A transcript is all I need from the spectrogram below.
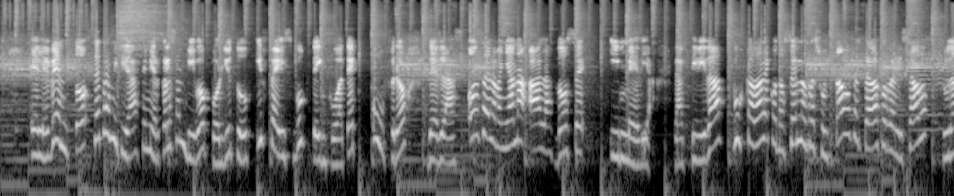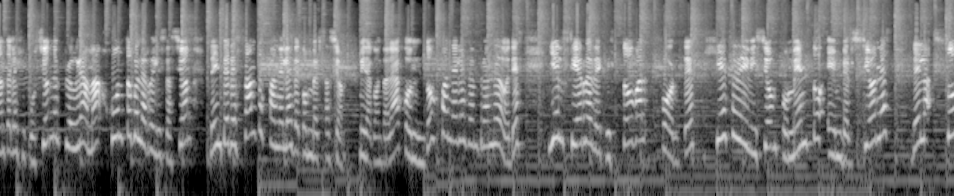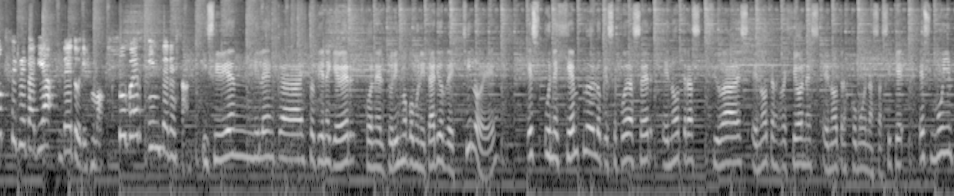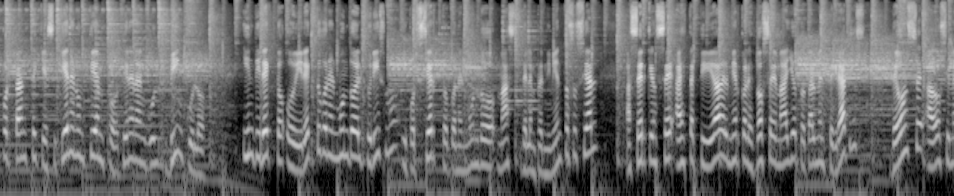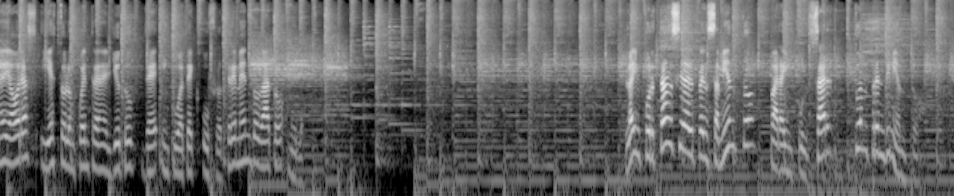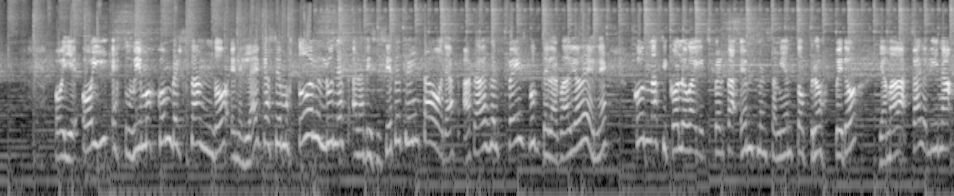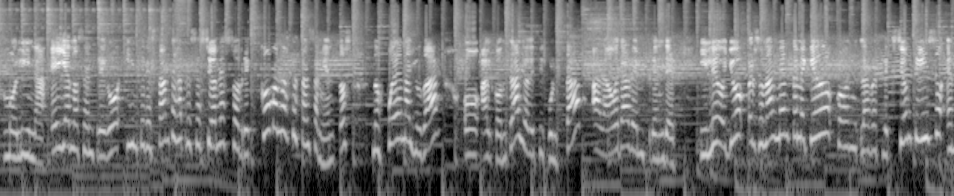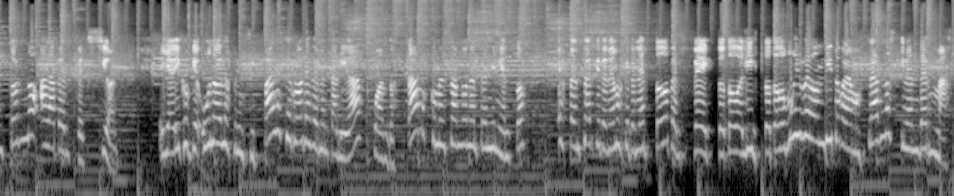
El evento se transmitirá este miércoles en vivo por YouTube y Facebook de Incubatec UFRO de las 11 de la mañana a las 12 y media. La actividad busca dar a conocer los resultados del trabajo realizado durante la ejecución del programa junto con la realización de interesantes paneles de conversación. Mira, contará con dos paneles de emprendedores y el cierre de Cristóbal Fortes, jefe de división Fomento e Inversiones de la Subsecretaría de Turismo. Súper interesante. Y si bien, Milenka, esto tiene que ver con el turismo comunitario de Chiloé, es un ejemplo de lo que se puede hacer en otras ciudades, en otras regiones, en otras comunas. Así que es muy importante que si tienen un tiempo, tienen algún vínculo indirecto o directo con el mundo del turismo y por cierto con el mundo más del emprendimiento social, acérquense a esta actividad del miércoles 12 de mayo totalmente gratis de 11 a 12 y media horas y esto lo encuentra en el YouTube de Incubatec UFRO. Tremendo dato, Mile. La importancia del pensamiento para impulsar tu emprendimiento. Oye, hoy estuvimos conversando en el live que hacemos todos los lunes a las 17.30 horas a través del Facebook de la Radio ADN con una psicóloga y experta en pensamiento próspero llamada Carolina Molina. Ella nos entregó interesantes apreciaciones sobre cómo nuestros pensamientos nos pueden ayudar o al contrario dificultar a la hora de emprender. Y Leo, yo personalmente me quedo con la reflexión que hizo en torno a la perfección. Ella dijo que uno de los principales errores de mentalidad cuando estamos comenzando un emprendimiento es pensar que tenemos que tener todo perfecto, todo listo, todo muy redondito para mostrarnos y vender más.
